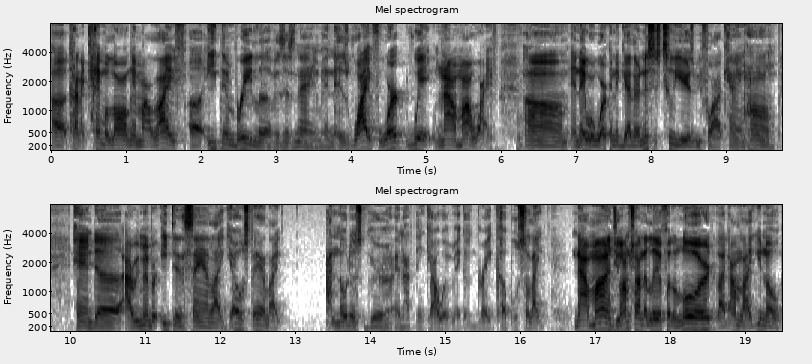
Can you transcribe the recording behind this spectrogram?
uh, kind of came along in my life. Uh, Ethan Breedlove is his name, and his wife worked with now my wife, um, and they were working together. And this is two years before I came home. And uh, I remember Ethan saying like, "Yo, Stan, like." I know this girl and I think y'all would make a great couple. So like now mind you, I'm trying to live for the Lord. Like I'm like, you know,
